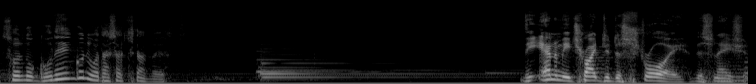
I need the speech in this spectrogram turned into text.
それの5年後に私は来たんです。The enemy tried to destroy this nation.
